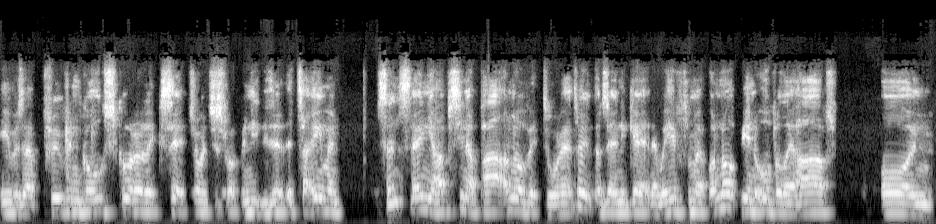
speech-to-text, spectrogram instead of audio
he was a proven goal scorer, etc., which is what we needed at the time. And since then, you have seen a pattern of it, Tony. I don't think there's any getting away from it. We're not being overly harsh on,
